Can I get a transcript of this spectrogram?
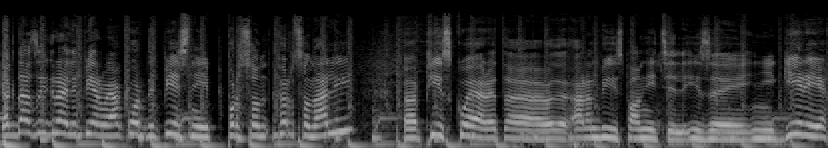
Когда заиграли первые аккорды песни Person- Personally, P-Square, это э, R&B исполнитель из э, Нигерии,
